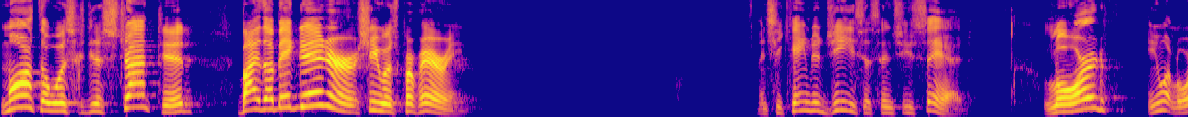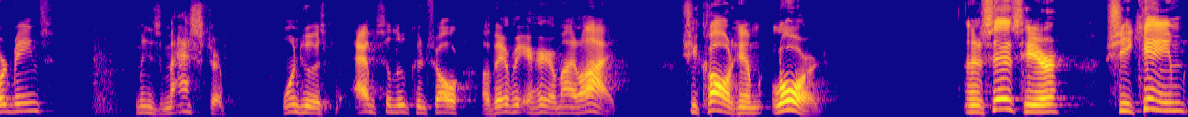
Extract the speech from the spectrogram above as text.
Martha was distracted by the big dinner she was preparing. And she came to Jesus and she said, Lord, you know what Lord means? It means master, one who has absolute control of every area of my life. She called him Lord. And it says here, she came,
